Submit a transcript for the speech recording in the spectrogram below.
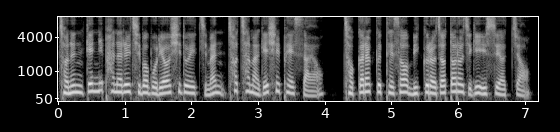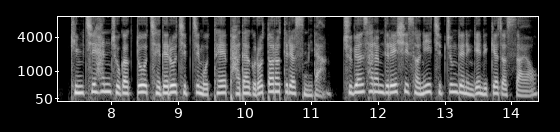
저는 깻잎 하나를 집어보려 시도했지만 처참하게 실패했어요. 젓가락 끝에서 미끄러져 떨어지기 일쑤였죠. 김치 한 조각도 제대로 집지 못해 바닥으로 떨어뜨렸습니다. 주변 사람들의 시선이 집중되는 게 느껴졌어요.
